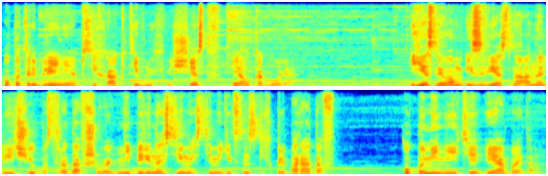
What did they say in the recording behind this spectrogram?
употребление психоактивных веществ и алкоголя. Если вам известно о наличии у пострадавшего непереносимости медицинских препаратов, упомяните и об этом.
